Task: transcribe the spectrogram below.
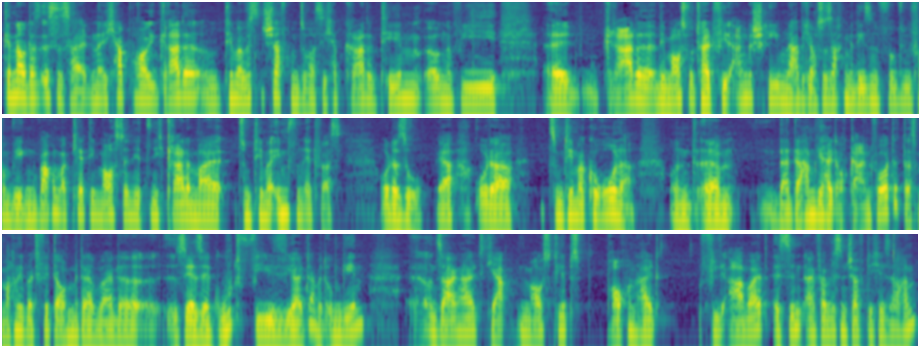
genau, das ist es halt. Ne? Ich habe heute gerade Thema Wissenschaft und sowas. Ich habe gerade Themen irgendwie, äh, gerade die Maus wird halt viel angeschrieben. Da habe ich auch so Sachen gelesen von, von wegen, warum erklärt die Maus denn jetzt nicht gerade mal zum Thema Impfen etwas oder so, ja? Oder zum Thema Corona. Und ähm, da, da haben die halt auch geantwortet. Das machen die bei Twitter auch mittlerweile sehr, sehr gut, wie sie halt damit umgehen. Äh, Und sagen halt, ja, Mausclips brauchen halt viel Arbeit. Es sind einfach wissenschaftliche Sachen,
